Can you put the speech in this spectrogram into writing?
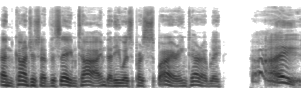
and conscious at the same time that he was perspiring terribly. "I,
